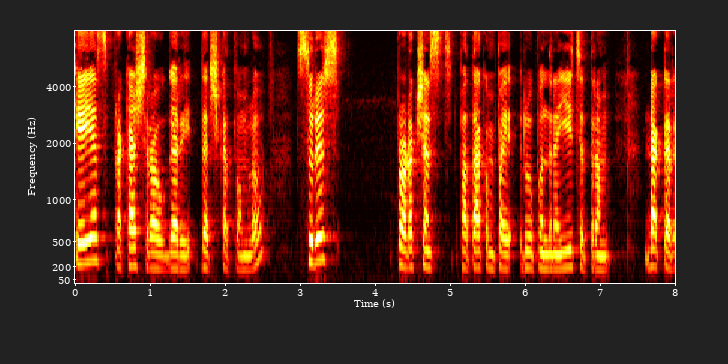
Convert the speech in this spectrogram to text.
కేఎస్ ప్రకాష్ రావు గారి దర్శకత్వంలో సురేష్ ప్రొడక్షన్స్ పతాకంపై రూపొందిన ఈ చిత్రం డాక్టర్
